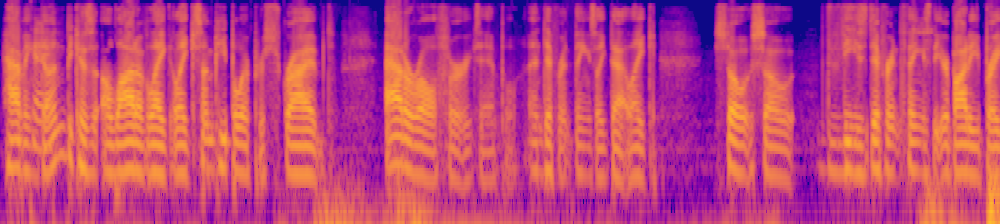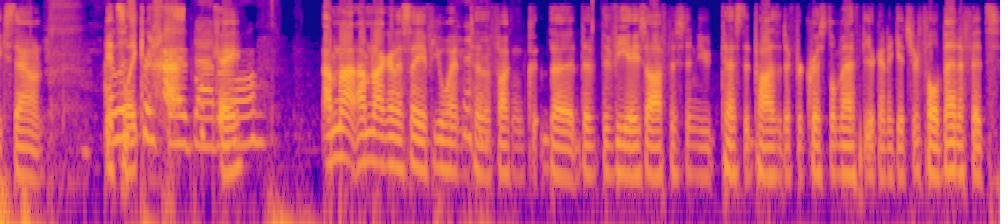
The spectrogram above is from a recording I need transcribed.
having Okay. done because a lot of like like some people are prescribed Adderall for example and different things like that like so so these different things that your body breaks down I it's was like prescribed okay. Adderall. I'm not I'm not gonna say if you went into the fucking the, the the VA's office and you tested positive for crystal meth you're gonna get your full benefits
